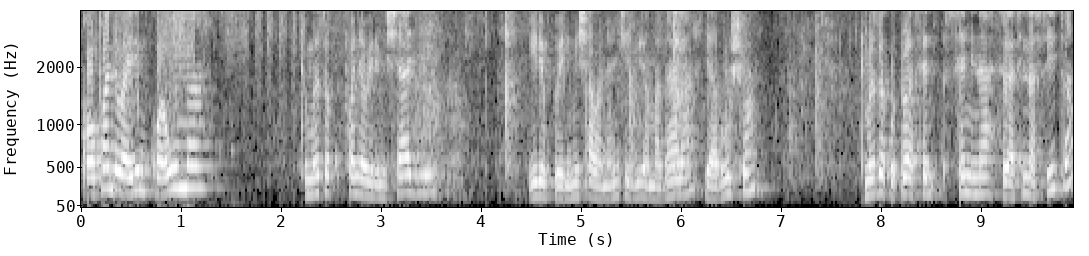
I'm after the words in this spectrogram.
Kwa upande wa elimu kwa umma tumeweza kufanya uelimishaji ili kuelimisha wananchi juu ya madhara ya rushwa. Tumeweza kutoa semina 36.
